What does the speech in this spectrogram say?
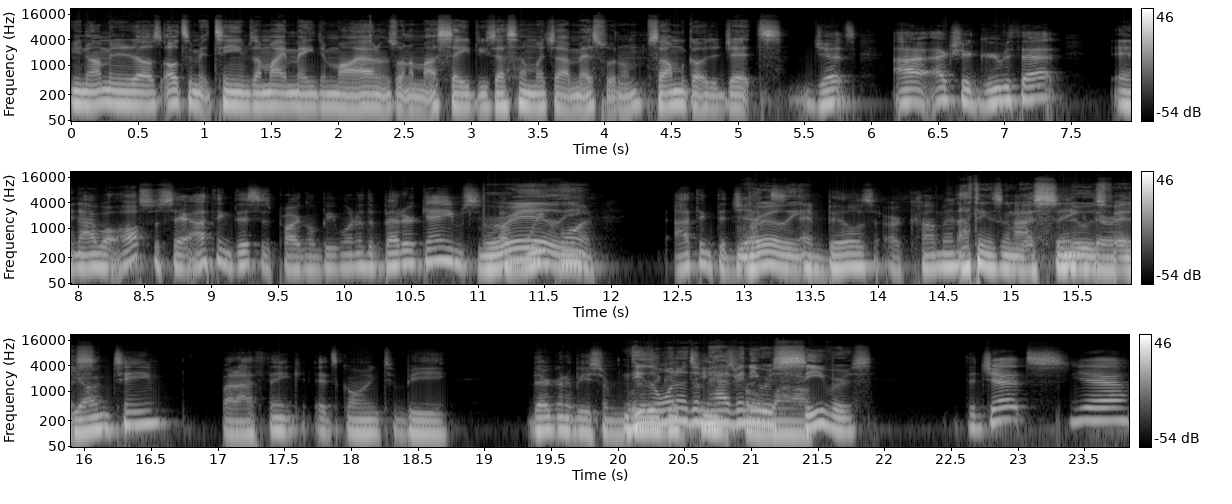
you know, I'm into those ultimate teams. I might make Jamal Adams one of my safeties. That's how much I mess with him. So I'm gonna go to Jets. Jets. I actually agree with that, and I will also say I think this is probably going to be one of the better games of week one. I think the Jets Really? and Bills are coming. I think it's gonna be I a snooze they're fest. a young team, but I think it's going to be. They're going to be some. Neither really one of them have any receivers. The Jets, yeah,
